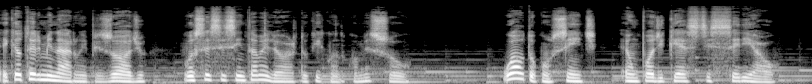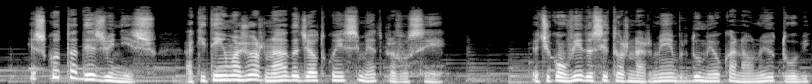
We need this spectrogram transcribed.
é que ao terminar um episódio, você se sinta melhor do que quando começou. O Autoconsciente é um podcast serial. Escuta desde o início. Aqui tem uma jornada de autoconhecimento para você. Eu te convido a se tornar membro do meu canal no YouTube.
